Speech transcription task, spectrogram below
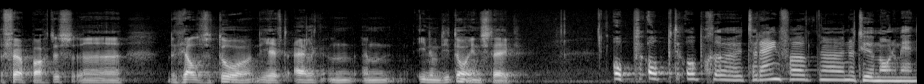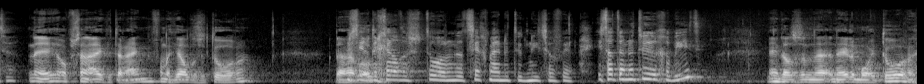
verpachters, uh, de Gelderse Toren, die heeft eigenlijk een, een idem dito insteek. Op, op, op uh, terrein van natuurmonumenten? Nee, op zijn eigen terrein, van de Gelderse Toren. Daar ook... De Gelderse Toren, dat zegt mij natuurlijk niet zoveel. Is dat een natuurgebied? Nee, dat is een, een hele mooie toren.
